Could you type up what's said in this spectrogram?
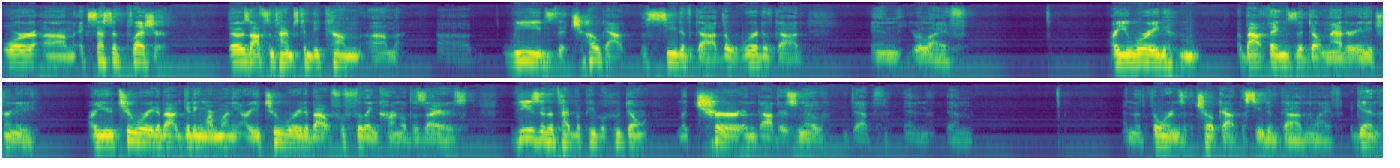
or um, excessive pleasure. Those oftentimes can become um, uh, weeds that choke out the seed of God, the word of God in your life. Are you worried about things that don't matter in eternity? Are you too worried about getting more money? Are you too worried about fulfilling carnal desires? These are the type of people who don't mature in God. There's no depth in them. And the thorns choke out the seed of God in life. Again,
